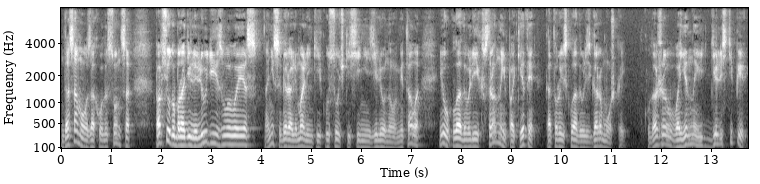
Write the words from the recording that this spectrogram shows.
До самого захода солнца повсюду бродили люди из ВВС. Они собирали маленькие кусочки сине-зеленого металла и укладывали их в странные пакеты, которые складывались гармошкой. Куда же военные делись теперь?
